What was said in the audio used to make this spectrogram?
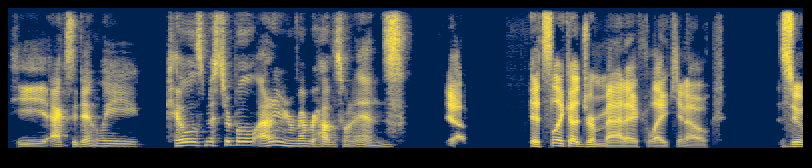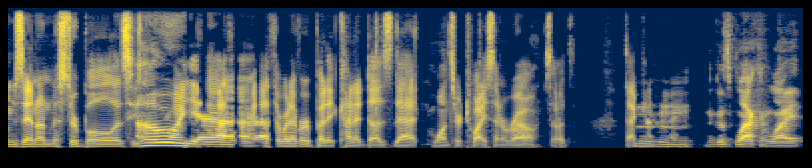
he accidentally kills Mr. Bull. I don't even remember how this one ends. Yeah. It's like a dramatic like you know zooms in on mr bull as he's Oh yeah. or whatever but it kind of does that once or twice in a row so it's that kind of thing. It goes black and white.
